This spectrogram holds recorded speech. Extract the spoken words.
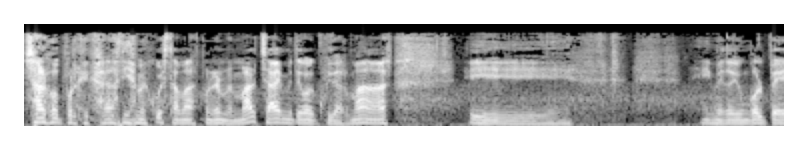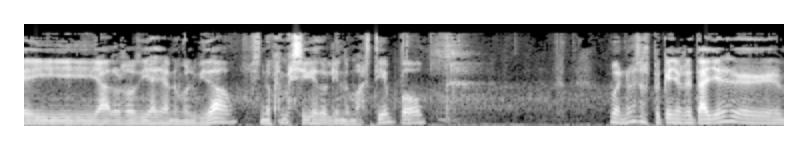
Salvo porque cada día me cuesta más ponerme en marcha y me tengo que cuidar más y, me doy un golpe y a los dos días ya no me he olvidado, sino que me sigue doliendo más tiempo. Bueno, esos pequeños detalles eh,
